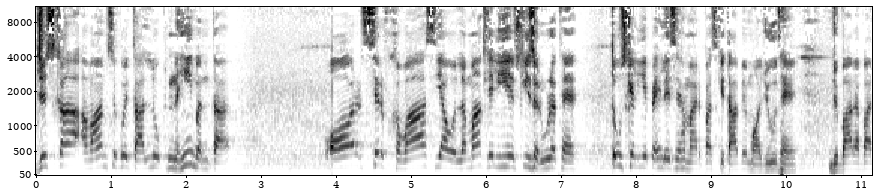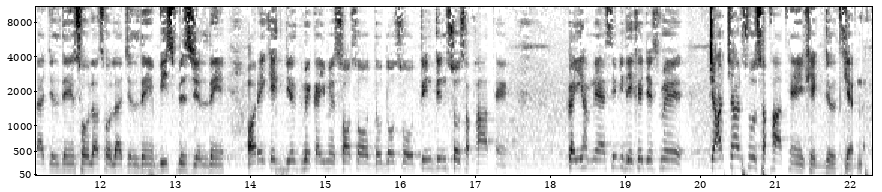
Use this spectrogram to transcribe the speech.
جس کا عوام سے کوئی تعلق نہیں بنتا اور صرف خواص یا علماء کے لیے اس کی ضرورت ہے، تو اس کے لیے پہلے سے ہمارے پاس کتابیں موجود ہیں، جو بارہ بارہ جلدیں، سولہ سولہ جلدیں، بیس بیس جلدیں، اور ایک ایک جلد میں کئی میں سو سو، دو دو سو، تین تین سو صفحات ہیں۔ کئی ہم نے ایسے بھی دیکھے جس میں چار چار سو صفحات ہیں ایک ایک جلد کے اندر۔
